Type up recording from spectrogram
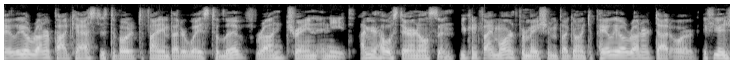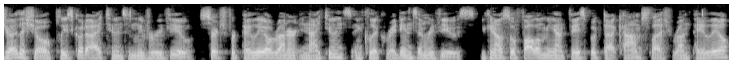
Paleo Runner podcast is devoted to finding better ways to live, run, train, and eat. I'm your host, Aaron Olson. You can find more information by going to paleorunner.org. If you enjoy the show, please go to iTunes and leave a review. Search for Paleo Runner in iTunes and click ratings and reviews. You can also follow me on facebook.com slash runpaleo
